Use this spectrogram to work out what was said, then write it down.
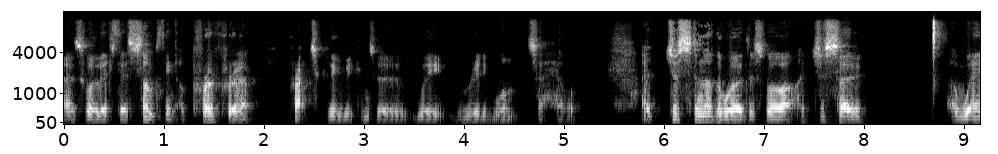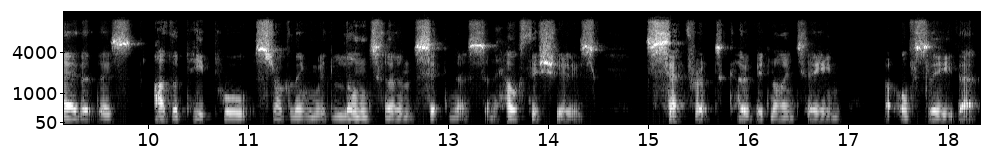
as well. If there's something appropriate, practically, we can do, we really want to help. Uh, just another word as well. I'm just so aware that there's other people struggling with long term sickness and health issues separate to COVID 19. Uh, obviously, that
